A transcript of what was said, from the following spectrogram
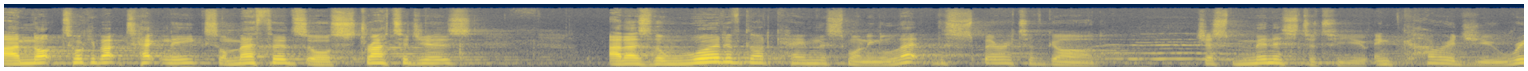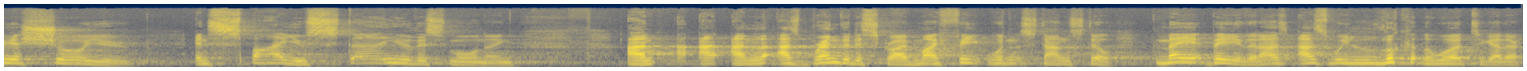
I'm not talking about techniques or methods or strategies. And as the Word of God came this morning, let the Spirit of God just minister to you, encourage you, reassure you, inspire you, stir you this morning. And, and, and, as Brenda described, my feet wouldn't stand still. May it be that as, as we look at the Word together,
